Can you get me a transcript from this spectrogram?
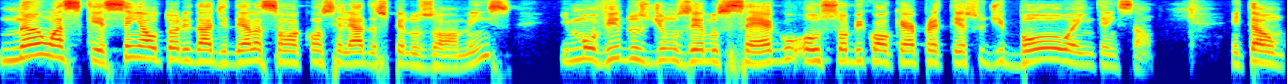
não as que, sem autoridade delas, são aconselhadas pelos homens e movidos de um zelo cego ou sob qualquer pretexto de boa intenção. Então,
